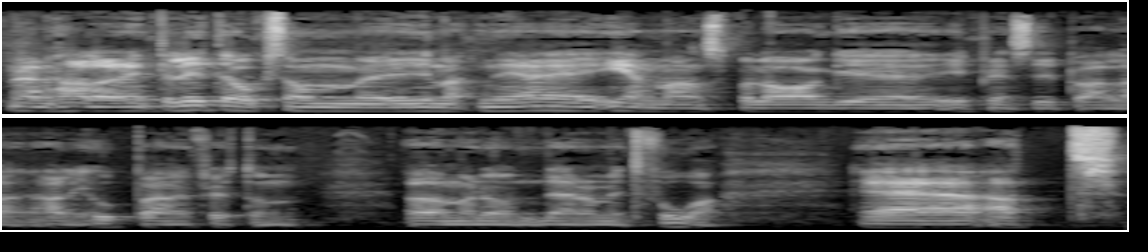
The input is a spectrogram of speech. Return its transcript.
Men handlar det inte lite också om, i och med att ni är enmansbolag eh, i princip alla, allihopa förutom Öhman då, där de är två. Eh, att,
